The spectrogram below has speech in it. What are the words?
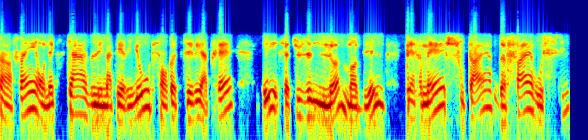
sans fin, on excave les matériaux qui sont retirés après, et cette usine-là, mobile, permet sous terre de faire aussi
